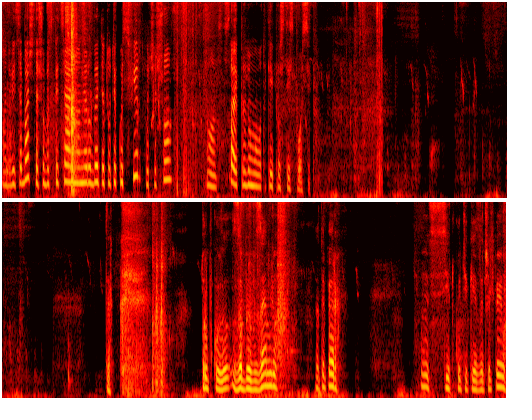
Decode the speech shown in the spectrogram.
От дивіться, бачите, щоб спеціально не робити тут якусь фіртку чи що. От, Славік придумав такий простий спосіб. Так. Трубку забив в землю, а тепер ось сітку тільки зачепив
